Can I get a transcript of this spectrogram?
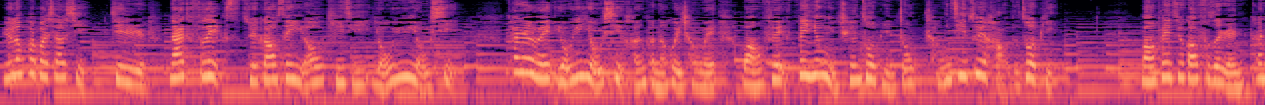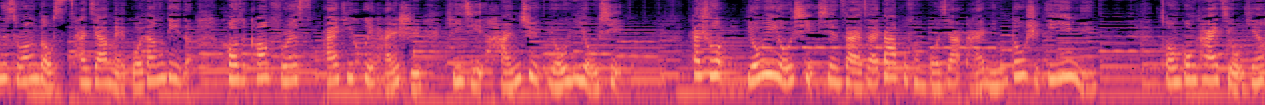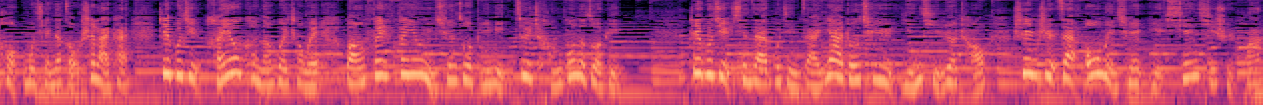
娱乐快报消息：近日，Netflix 最高 CEO 提及《鱿鱼游戏》，他认为《鱿鱼游戏》很可能会成为网飞非英语圈作品中成绩最好的作品。网飞最高负责人 Tony s r o n d o s 参加美国当地的 Code Conference IT 会谈时提及韩剧《鱿鱼游戏》，他说，《鱿鱼游戏》现在在大部分国家排名都是第一名。从公开九天后目前的走势来看，这部剧很有可能会成为王菲非英语圈作品里最成功的作品。这部剧现在不仅在亚洲区域引起热潮，甚至在欧美圈也掀起水花。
